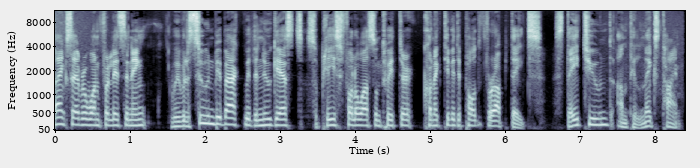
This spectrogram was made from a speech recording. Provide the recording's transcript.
Thanks everyone for listening. We will soon be back with a new guest, so please follow us on Twitter, Connectivity Pod, for updates. Stay tuned until next time.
